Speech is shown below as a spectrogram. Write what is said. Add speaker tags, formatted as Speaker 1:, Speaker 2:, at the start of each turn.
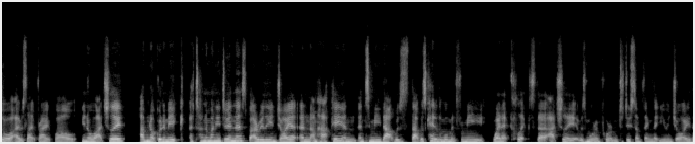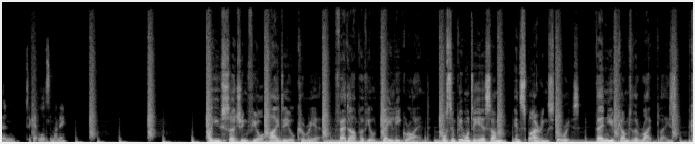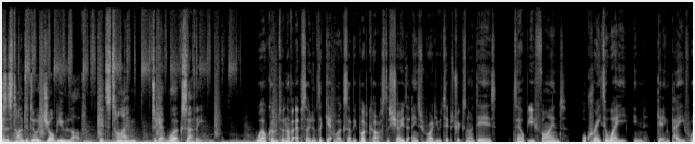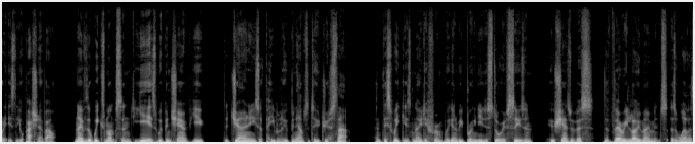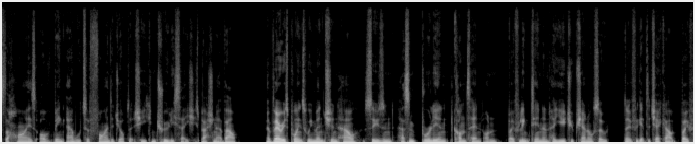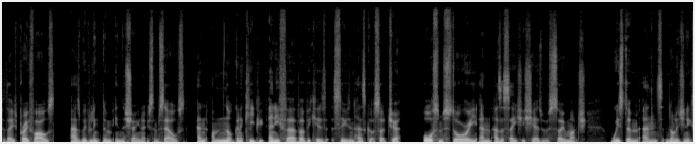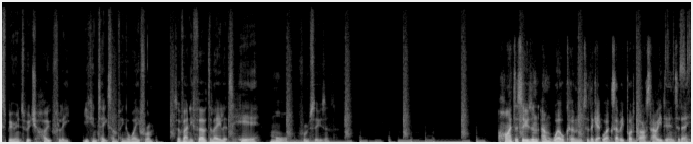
Speaker 1: So I was like, right, well, you know, actually, I'm not going to make a ton of money doing this, but I really enjoy it and I'm happy. And and to me, that was that was kind of the moment for me when it clicked that actually it was more important to do something that you enjoy than to get lots of money.
Speaker 2: Are you searching for your ideal career, fed up of your daily grind, or simply want to hear some inspiring stories? Then you've come to the right place because it's time to do a job you love. It's time to get work savvy.
Speaker 3: Welcome to another episode of the Get Work Savvy podcast, the show that aims to provide you with tips, tricks, and ideas to help you find or create a way in getting paid for what it is that you're passionate about. And over the weeks, months, and years, we've been sharing with you the journeys of people who've been able to do just that. And this week is no different. We're going to be bringing you the story of Susan, who shares with us the very low moments as well as the highs of being able to find a job that she can truly say she's passionate about. At various points, we mention how Susan has some brilliant content on both LinkedIn and her YouTube channel, so don't forget to check out both of those profiles as we've linked them in the show notes themselves. And I'm not going to keep you any further because Susan has got such a awesome story, and as I say, she shares with us so much wisdom and knowledge and experience, which hopefully you can take something away from. So, without any further delay, let's hear more from Susan. Hi to Susan, and welcome to the Get Work Savvy podcast. How are you doing today?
